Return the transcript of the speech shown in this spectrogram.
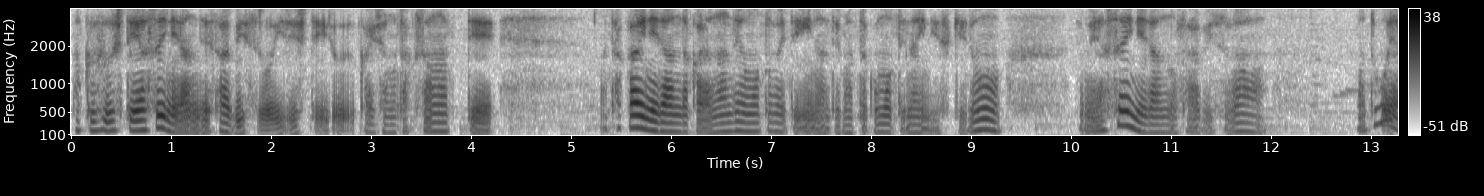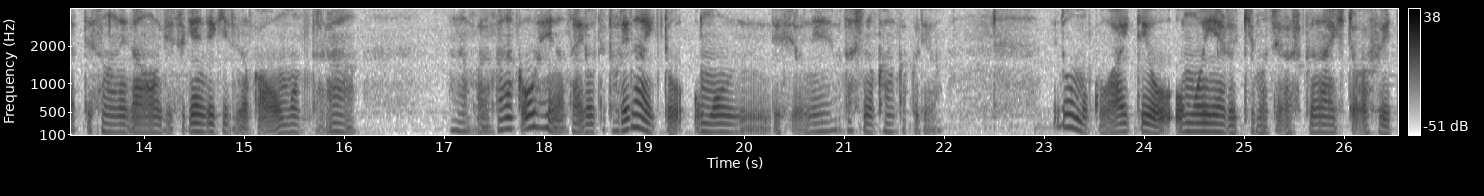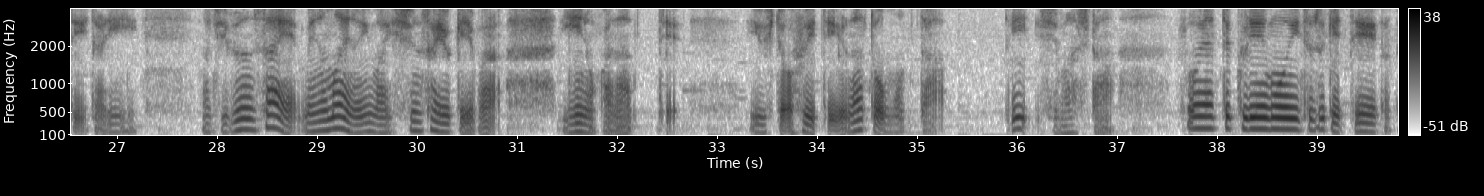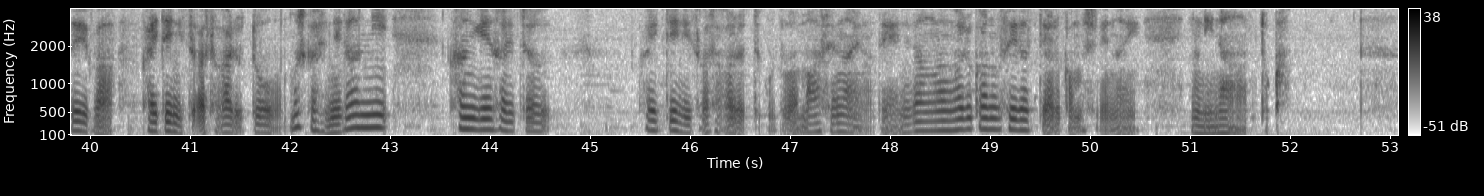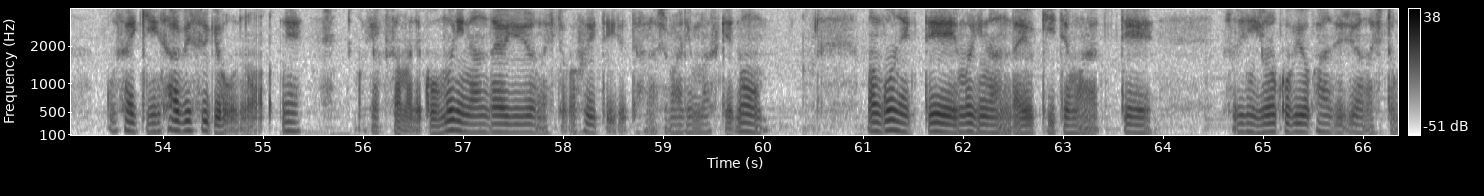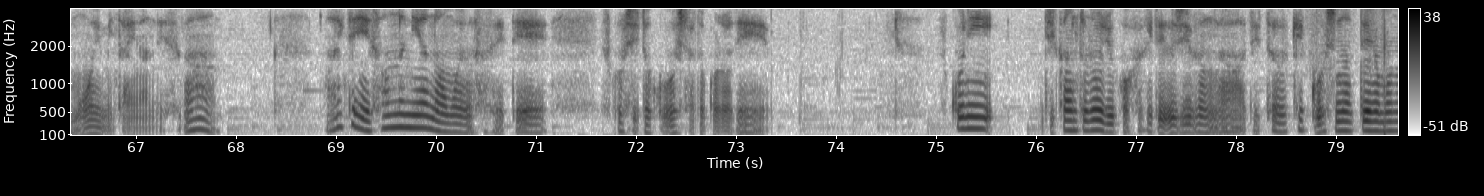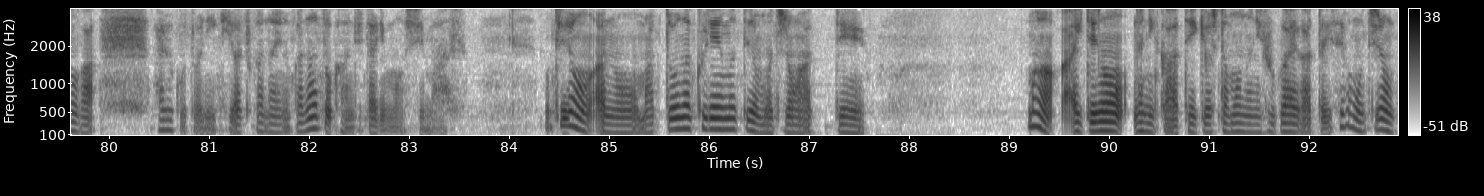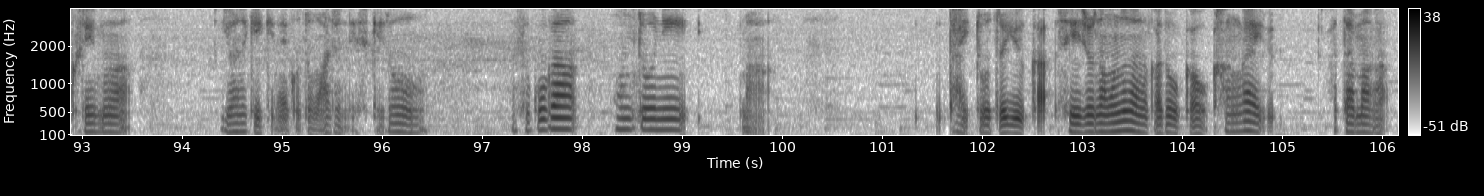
まあ、工夫して安い値段でサービスを維持している会社もたくさんあってま高い値段だから何でも求めていいなんて全く思ってないんですけどでも安い値段のサービスは、まあ、どうやってその値段を実現できるのかを思ったらなんかなかなか横柄な対応って取れないと思うんですよね私の感覚では。どうもこう相手を思いやる気持ちが少ない人が増えていたり、まあ、自分さえ目の前の今一瞬さえ良ければいいのかなっていう人が増えているなと思ったりしました。そうやってクレームを言い続けて、例えば回転率が下がると、もしかして値段に還元されちゃう。回転率が下がるってことは回せないので、値段が上がる可能性だってあるかもしれないのになとか。こう最近サービス業のね、お客様でこう無理難題を言うような人が増えているって話もありますけど、まあ、ごねて無理難題を聞いてもらって、それに喜びを感じるような人も多いみたいなんですが、相手にそんなに嫌な思いをさせて、少し得をしたところで、そこに時間と労力をかけている自分が、実は結構失っているものがあることに気がつかないのかなと感じたりもします。もちろん、あの、まっとうなクレームっていうのはもちろんあって、まあ、相手の何か提供したものに不具合があったりすれば、もちろんクレームは言わなきゃいけないこともあるんですけど、そこが本当に、まあ、対等というか、正常なものなのかどうかを考える頭が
